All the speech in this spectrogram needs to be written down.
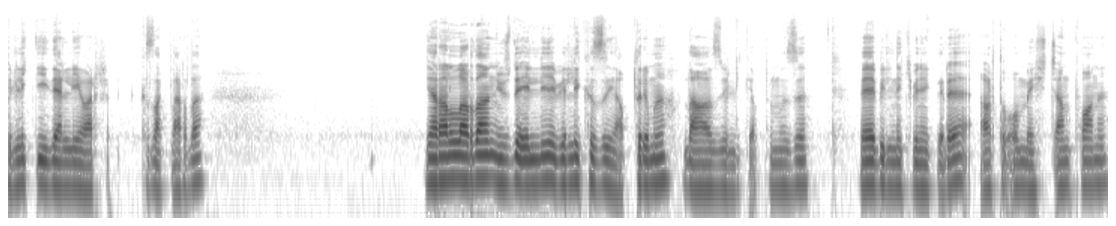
birlik liderliği var kızaklarda. Yaralılardan %50'ye birlik hızı yaptırımı, daha az birlik yaptırım hızı ve bilinek bineklere artı 15 can puanı.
